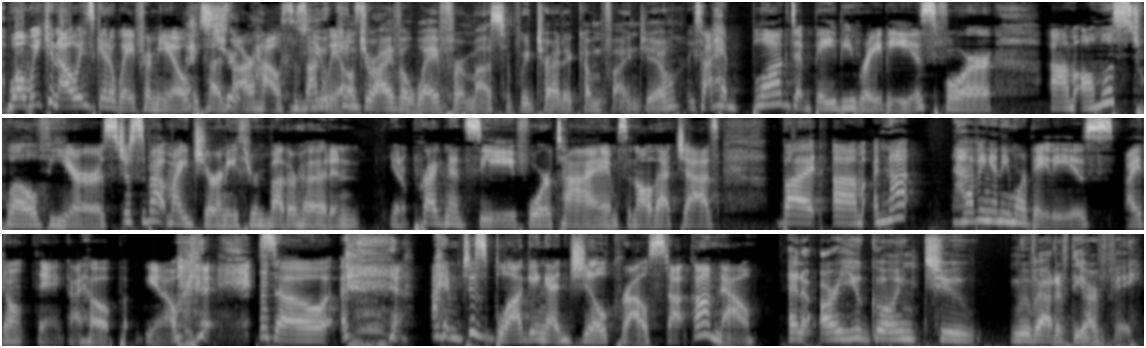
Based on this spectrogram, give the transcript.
well, we can always get away from you because true. our house is on you wheels. can drive away from us if we try to come find you. So I had blogged at Baby Rabies for um, almost 12 years, just about my journey through motherhood and you know pregnancy four times and all that jazz. But um, I'm not having any more babies. I don't think. I hope, you know. so I'm just blogging at jillkrause.com now. And are you going to move out of the RV?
